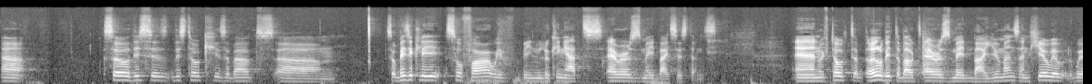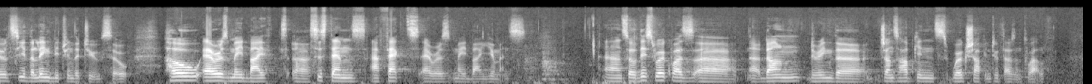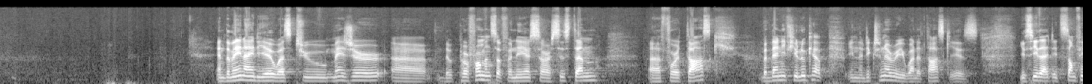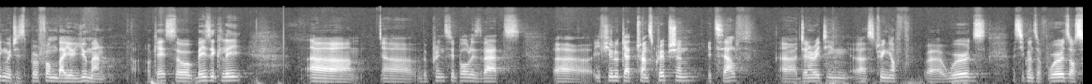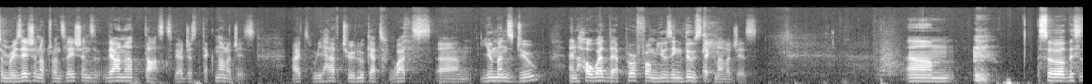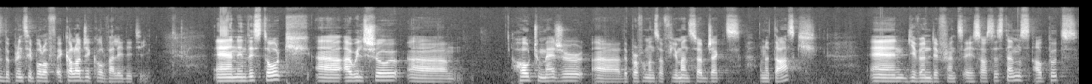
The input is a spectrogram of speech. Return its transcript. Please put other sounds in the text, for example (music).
Uh, so this is this talk is about. Um, so basically, so far we've been looking at errors made by systems, and we've talked a little bit about errors made by humans, and here we'll, we'll see the link between the two. So how errors made by uh, systems affect errors made by humans. Uh, so this work was uh, uh, done during the Johns Hopkins workshop in 2012. And the main idea was to measure uh, the performance of an ASR system uh, for a task. But then if you look up in the dictionary what a task is, you see that it's something which is performed by a human. Okay, so basically, uh, the principle is that uh, if you look at transcription itself, uh, generating a string of uh, words, a sequence of words, or summarization or translations, they are not tasks, they are just technologies. Right? We have to look at what um, humans do and how well they perform using those technologies. Um, (clears throat) so this is the principle of ecological validity. And in this talk, uh, I will show um, how to measure uh, the performance of human subjects on a task and given different ASR systems outputs,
